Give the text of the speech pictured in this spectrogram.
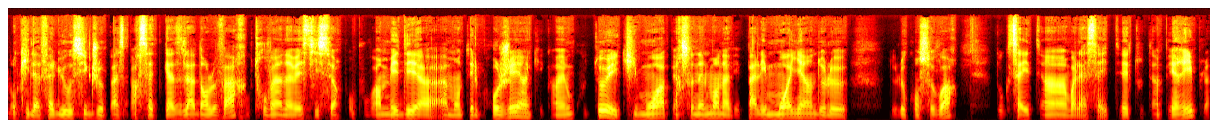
Donc il a fallu aussi que je passe par cette case-là dans le Var, trouver un investisseur pour pouvoir m'aider à, monter le projet, hein, qui est quand même coûteux et qui moi personnellement n'avais pas les moyens de le le concevoir. Donc ça a été un voilà, ça a été tout un périple,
